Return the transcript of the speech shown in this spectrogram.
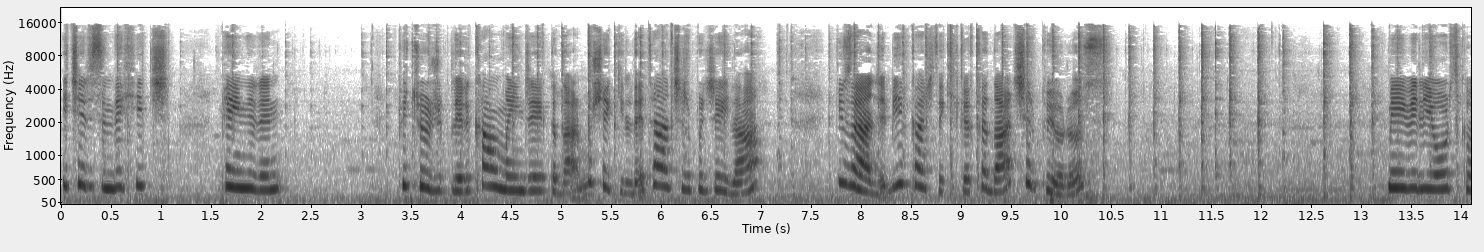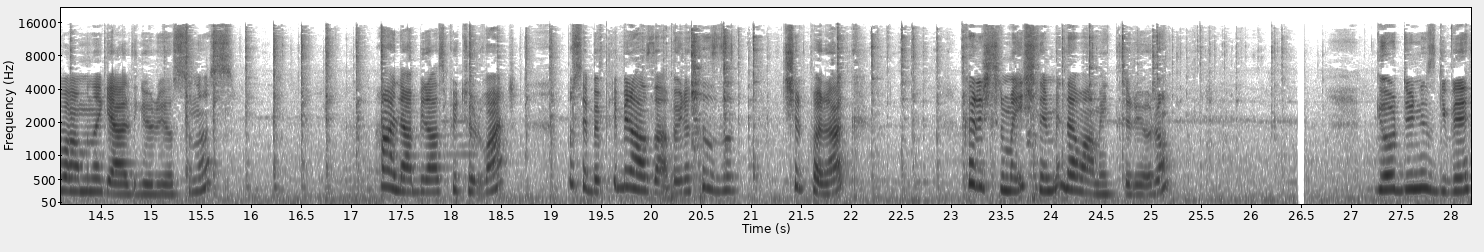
içerisinde hiç peynirin pütürcükleri kalmayıncaya kadar bu şekilde tel çırpıcıyla güzelce birkaç dakika kadar çırpıyoruz. Meyveli yoğurt kıvamına geldi görüyorsunuz. Hala biraz pütür var. Bu sebeple biraz daha böyle hızlı çırparak karıştırma işlemi devam ettiriyorum. Gördüğünüz gibi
